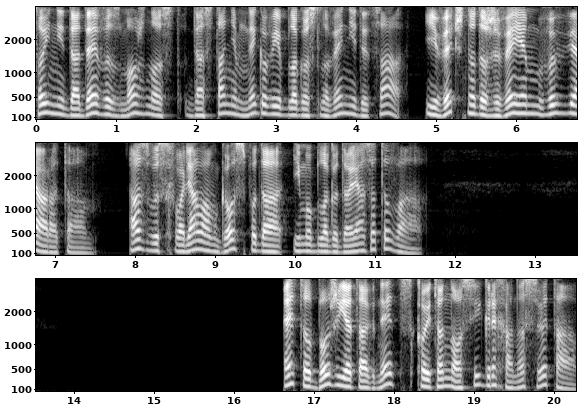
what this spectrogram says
Той ни даде възможност да станем Негови благословени деца и вечно да живеем в вярата. Аз възхвалявам Господа и му благодаря за това. Ето Божият агнец, който носи греха на света.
